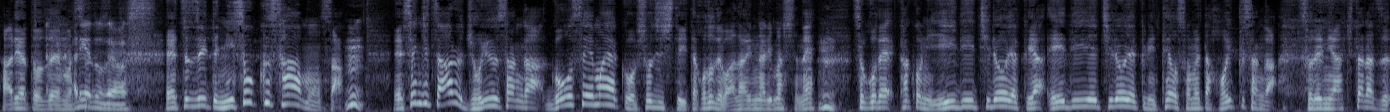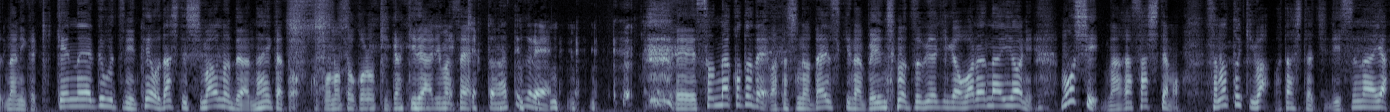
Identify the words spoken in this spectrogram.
ありがとうございます。ありがとうございます。え続いて二足サーモンさん。えー先日ある女優さんが合成麻薬を所持していたことで話題になりましたね。そこで過去に ED 治療薬や ADA 治療薬に手を染めたホイップさんが、それに飽き足らず何か危険な薬物に手を出してしまうのではないかと、ここのところ気が気でありませんちょ。っと待ってくれ。えーそんなことで私の大好きな便所のつぶやきが終わらないように、もし魔が差しても、その時は私たちリスナーや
